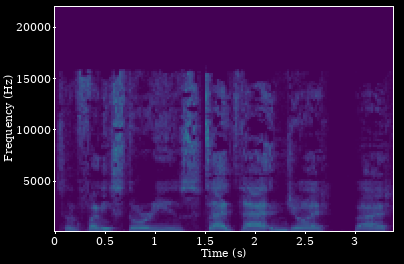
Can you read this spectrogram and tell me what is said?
some funny stories. Besides that, enjoy. Bye.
